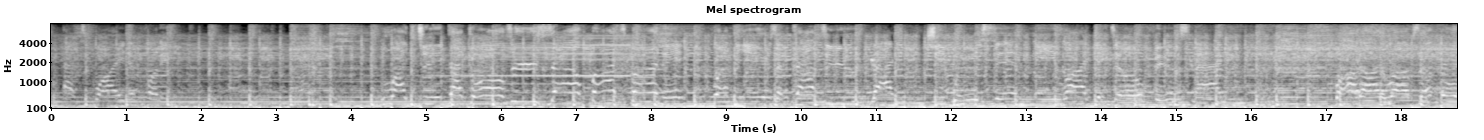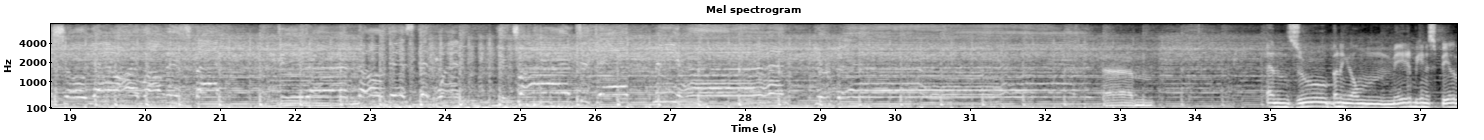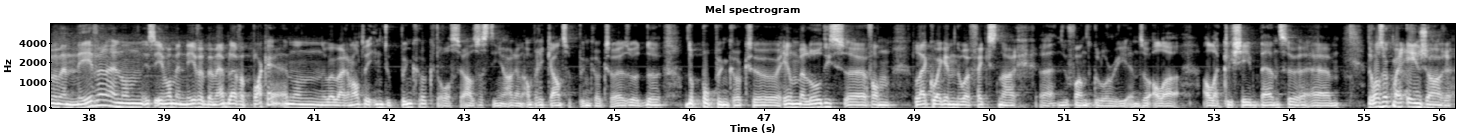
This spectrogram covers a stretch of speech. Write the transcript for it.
en zo ben ik dan meer beginnen spelen met mijn neven. En dan is een van mijn neven bij mij blijven plakken. En dan, we waren altijd into punkrock. Dat was ja, 16 jaar, een Amerikaanse punkrock. Zo, zo de, de pop-punkrock. Heel melodisch. eh, van Lagwagon No Effects naar eh Newfound Glory. En zo alle, alle cliché-bands. Ehm, er was ook maar één genre.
